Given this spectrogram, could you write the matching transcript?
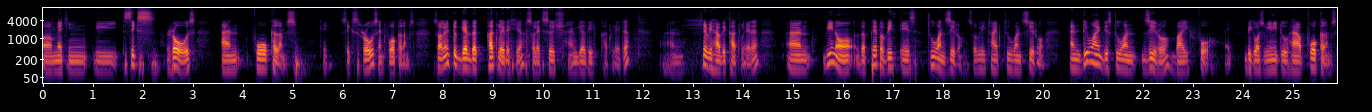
uh, making the six rows and four columns. Okay, six rows and four columns. So I'm going to get the calculator here. So let's search and get the calculator and here we have the calculator. And we know the paper width is 210 so we'll type 210 and divide this 210 by 4 because we need to have four columns.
